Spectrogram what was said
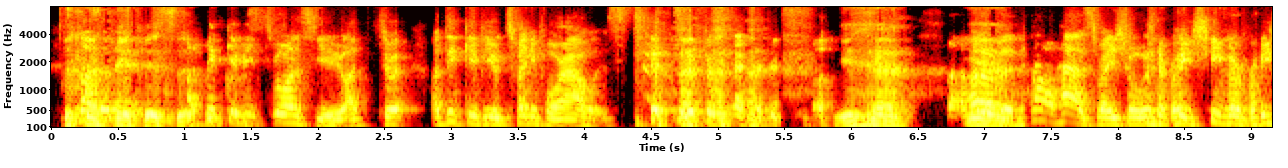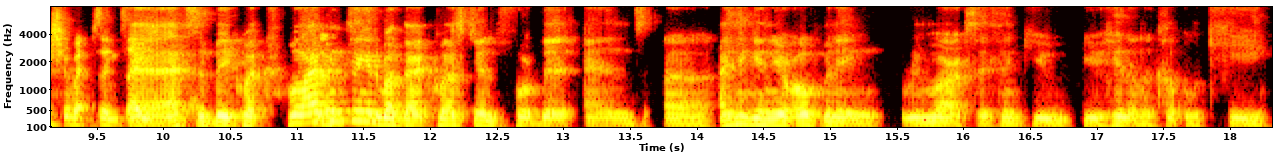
it is I did give you, to answer you, I, to, I did give you 24 hours to, to prepare. yeah. But Herman, yeah. how has racial regime of racial representation? Yeah, that's a big question. Well, I've been thinking about that question for a bit, and uh, I think in your opening remarks, I think you you hit on a couple of key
